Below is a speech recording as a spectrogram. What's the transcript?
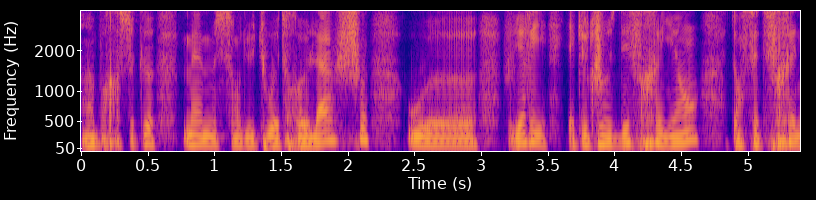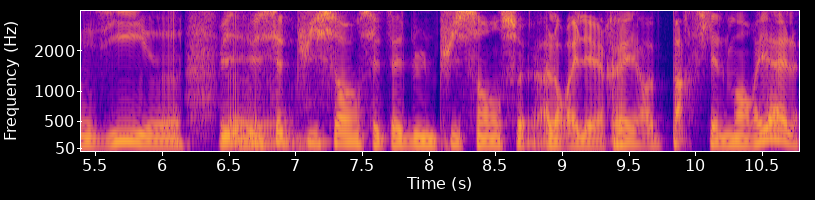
hein, parce que même sans du tout être lâche, ou euh, je veux dire, il y a quelque chose d'effrayant dans cette frénésie. Euh, mais, euh, cette puissance était une puissance, alors elle est ré partiellement réelle,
